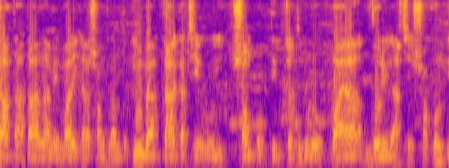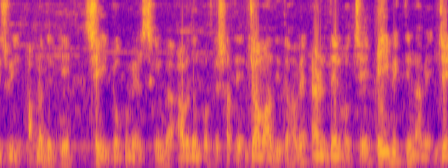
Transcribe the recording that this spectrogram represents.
দাতা, তার নামে মালিকানা সংক্রান্ত কিংবা তার কাছে ওই সম্পত্তির যতগুলো বায়া দলিল আছে, সকল কিছুই আপনাদেরকে সেই ডকুমেন্টস কিংবা আবেদনপত্রের সাথে জমা দিতে হবে। অ্যান্ড দেন হচ্ছে এই ব্যক্তির নামে যে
